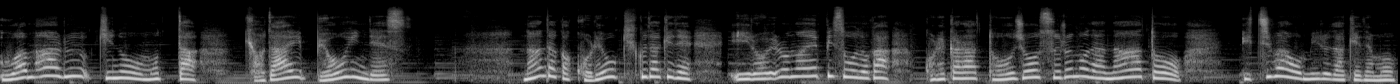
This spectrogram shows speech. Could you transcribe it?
上回る機能を持った巨大病院です。なんだかこれを聞くだけでいろいろなエピソードがこれから登場するのだなぁと1話を見るだけでも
